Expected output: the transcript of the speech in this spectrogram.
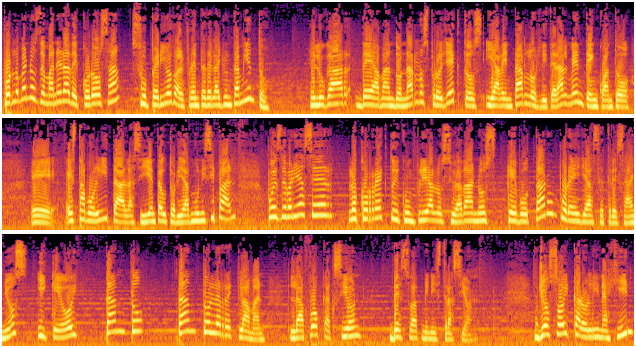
por lo menos de manera decorosa, su periodo al frente del ayuntamiento. En lugar de abandonar los proyectos y aventarlos literalmente en cuanto eh, esta bolita a la siguiente autoridad municipal, pues debería hacer lo correcto y cumplir a los ciudadanos que votaron por ella hace tres años y que hoy tanto, tanto le reclaman la poca acción de su administración. Yo soy Carolina Gil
